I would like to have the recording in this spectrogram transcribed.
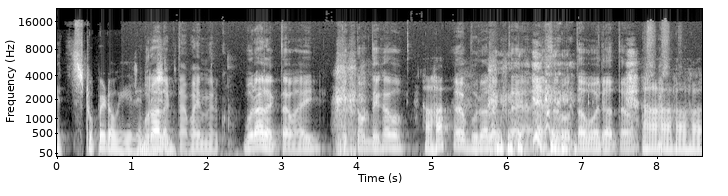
इट्स स्टूपिड हो गई है बुरा लगता है भाई मेरे को। बुरा लगता है भाई। टिकटॉक देखा वो? हाँ हाँ। बुरा लगता है यार ऐसे रोता हुआ जाता है हाँ हाँ हाँ हाँ।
